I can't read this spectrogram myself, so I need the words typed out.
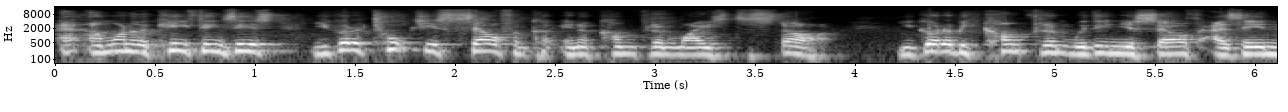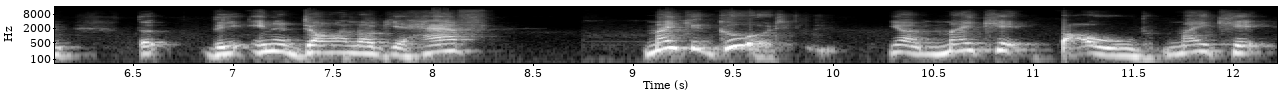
And one of the key things is you've got to talk to yourself in a confident way to start. You've got to be confident within yourself, as in the, the inner dialogue you have, make it good. You know, make it bold, make it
